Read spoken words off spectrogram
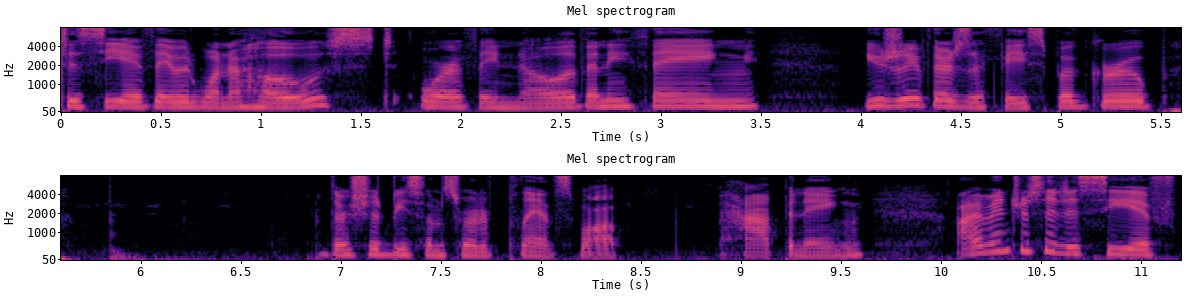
to see if they would want to host or if they know of anything. Usually, if there's a Facebook group, there should be some sort of plant swap happening. I'm interested to see if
